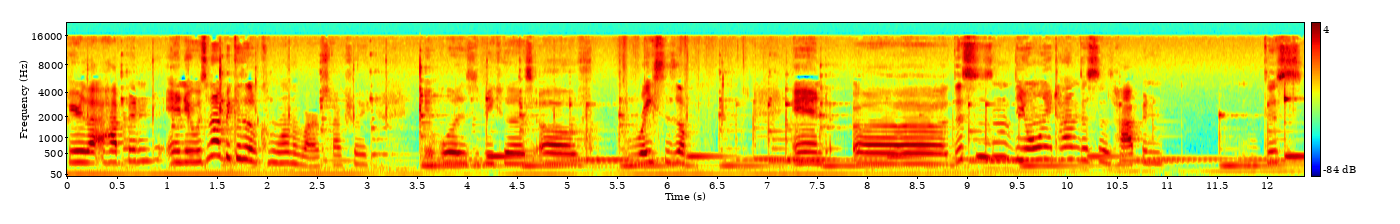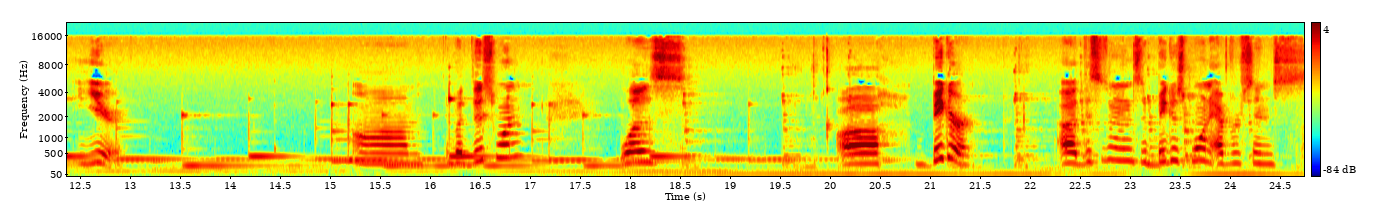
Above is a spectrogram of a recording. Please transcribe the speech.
here that happened, and it was not because of coronavirus. Actually, it was because of racism. And uh, this isn't the only time this has happened this year. But this one was uh bigger. Uh, this one's the biggest one ever since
